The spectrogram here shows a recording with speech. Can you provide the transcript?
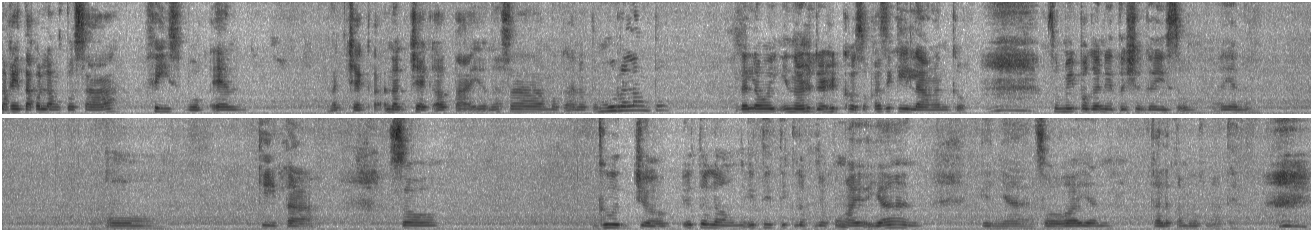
nakita ko lang to sa Facebook and nag-check nag-check out tayo. Nasa magkano to? Mura lang to. Dalawa in-order ko. So, kasi kailangan ko. So, may pa ganito siya, guys. Oh, ayan oh. Oh. Kita. So, good job. Ito lang, ititiklop nyo kung ayaw. Yan. Ganyan. So, ayan. Kalat ang buhok natin.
